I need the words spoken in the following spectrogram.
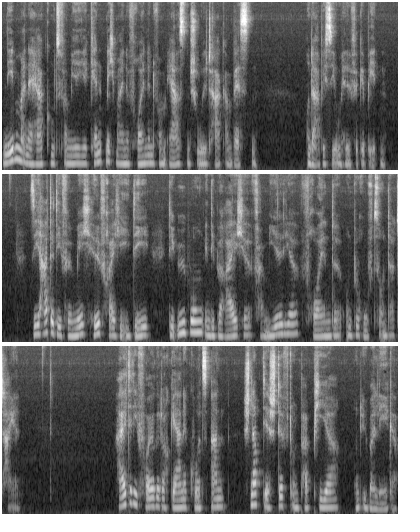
Neben meiner Herkunftsfamilie kennt mich meine Freundin vom ersten Schultag am besten und da habe ich sie um Hilfe gebeten. Sie hatte die für mich hilfreiche Idee, die Übung in die Bereiche Familie, Freunde und Beruf zu unterteilen. Halte die Folge doch gerne kurz an, schnapp dir Stift und Papier und überlege.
